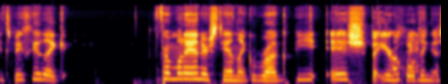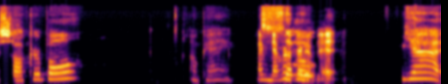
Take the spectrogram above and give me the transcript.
it's basically like from what I understand, like rugby ish, but you're Okay. holding a soccer ball. Okay. I've never heard of it. Yeah,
